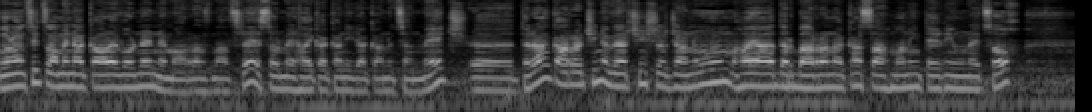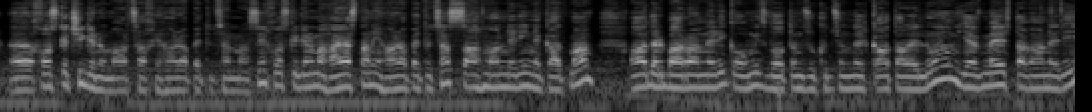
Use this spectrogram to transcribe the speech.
որոնցից ամենակարևորներն եմ առանձնացրել այսօր մեր հայկական իրականության մեջ։ Դրանք առաջինը վերջին շրջանում հայ-ադրբարանական սահմանին տեղի ունեցող խոսքը չի գնում Արցախի հանրապետության մասին, խոսքը գնում է Հայաստանի հանրապետության սահմանների նկատմամբ ադրբարանների կողմից ոտնձգություններ կատարելուն եւ մեր տղաների,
